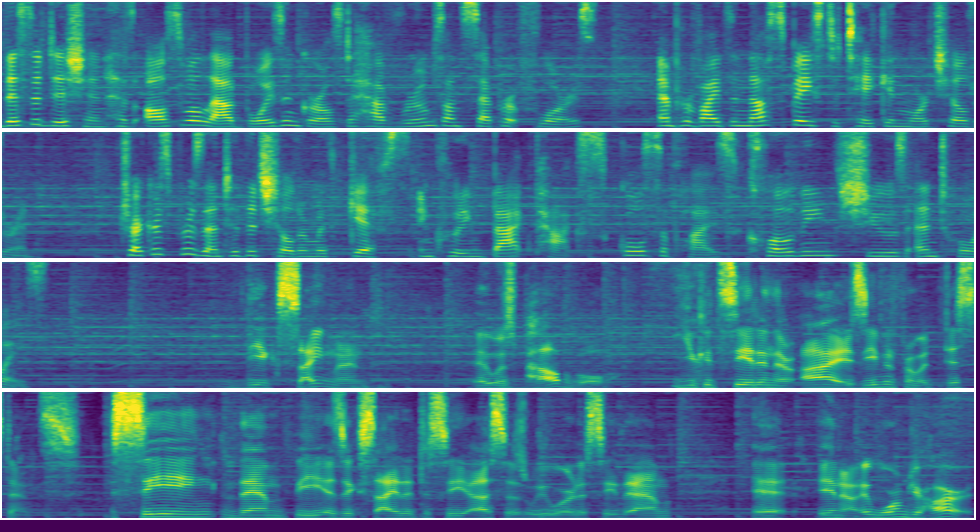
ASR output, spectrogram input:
This addition has also allowed boys and girls to have rooms on separate floors and provides enough space to take in more children. Trekkers presented the children with gifts including backpacks, school supplies, clothing, shoes, and toys. The excitement, it was palpable. You could see it in their eyes, even from a distance. Seeing them be as excited to see us as we were to see them, it, you know, it warmed your heart.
